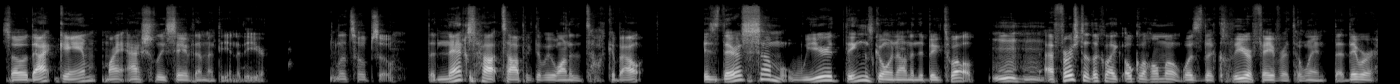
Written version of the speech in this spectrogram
so that game might actually save them at the end of the year. Let's hope so. The next hot topic that we wanted to talk about is there's some weird things going on in the Big 12. hmm At first, it looked like Oklahoma was the clear favorite to win, that they were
